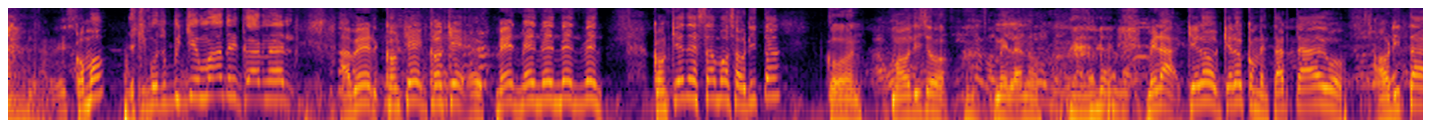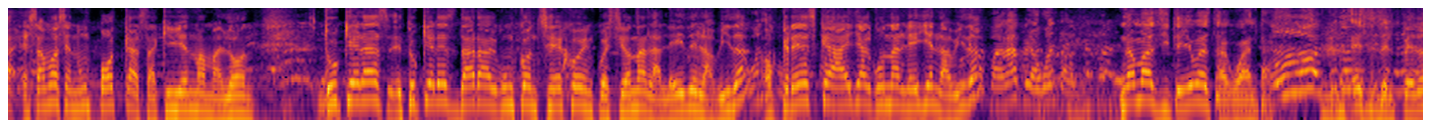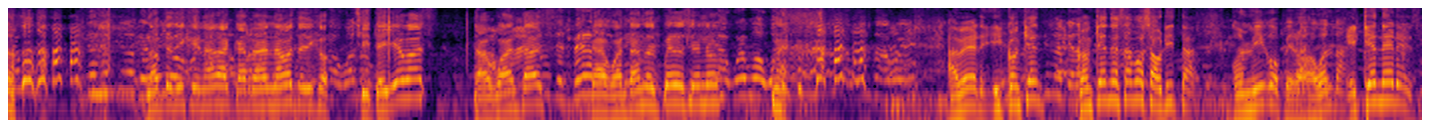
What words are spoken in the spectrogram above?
¿Cómo? Es chingó su pinche madre, carnal. A ver, ¿con quién? ¿Con quién? Eh, Ven, ven, ven, ven, ven. ¿Con quién estamos ahorita? Con Mauricio Melano. Mira, quiero, quiero comentarte algo. Ahorita estamos en un podcast aquí bien mamalón. ¿Tú quieras, ¿Tú quieres dar algún consejo en cuestión a la ley de la vida? ¿O crees que hay alguna ley en la vida? Nada más, si te llevas, te aguantas. Ese es el pedo. No te dije nada, carnal. Nada más te dijo, si te llevas, te aguantas. Aguantando el pedo, ¿sí o no? A ver, ¿y con quién, con quién estamos ahorita? Conmigo, pero aguanta. ¿Y quién eres?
